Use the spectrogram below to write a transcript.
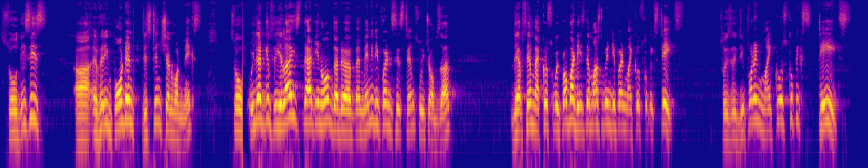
So, this is uh, a very important distinction one makes. So, Willard Gibbs realized that you know that uh, many different systems which observe they have same macroscopic properties they must be in different microscopic states. So, it is a different microscopic states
